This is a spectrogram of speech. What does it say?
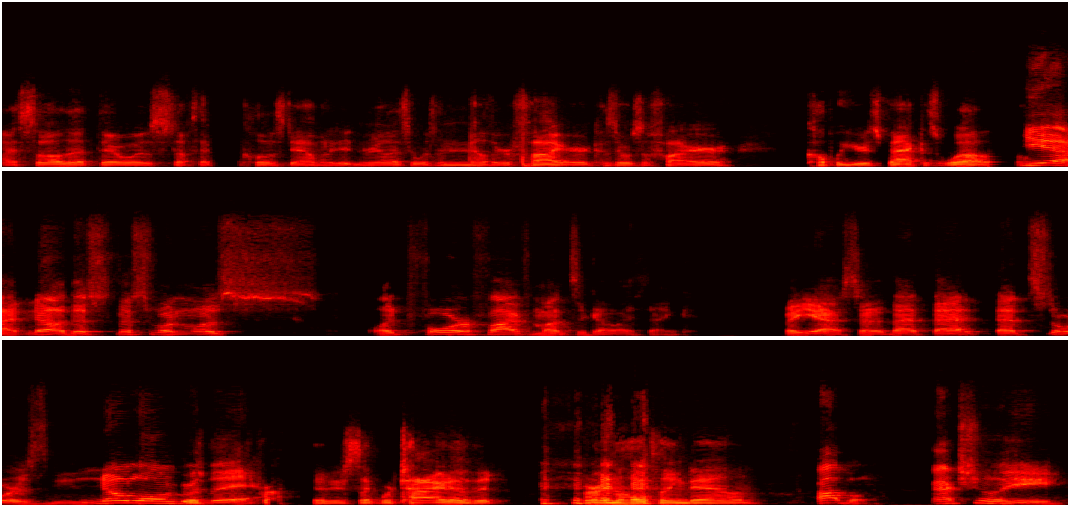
I saw that there was stuff that closed down, but I didn't realize there was another fire because there was a fire a couple years back as well. Yeah, no, this this one was like four or five months ago, I think. But yeah, so that that that store is no longer there. They're just like, we're tired of it. Burn the whole thing down. Problem. Actually,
